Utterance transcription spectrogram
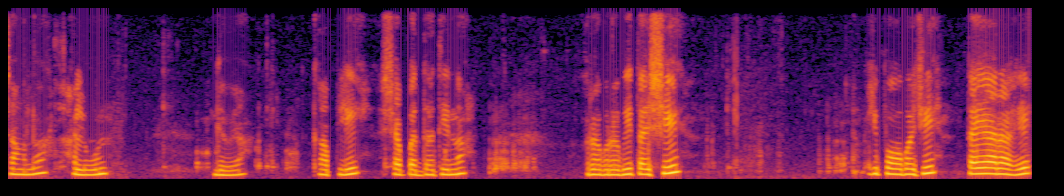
चांगलं हलवून घेऊया. कापली अशा पद्धतीनं रबरबीत अशी ही पावभाजी तयार आहे.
